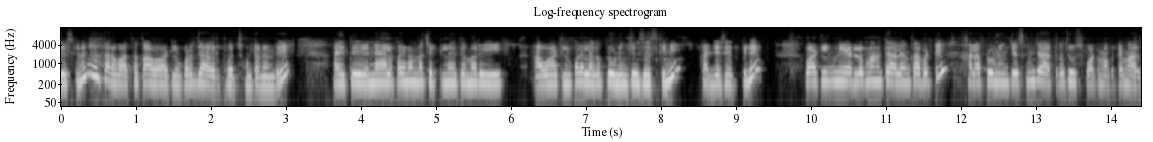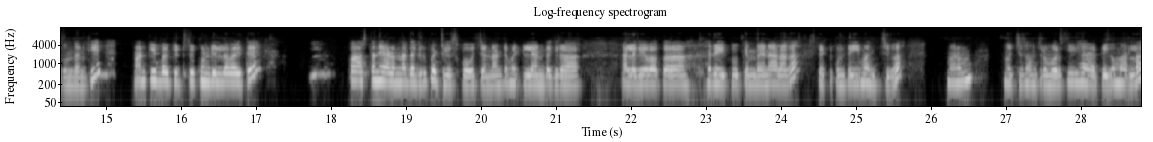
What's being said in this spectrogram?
చేసుకుని నేను తర్వాత వాటిని కూడా జాగ్రత్త పరుచుకుంటానండి. అయితే నేలపైన ఉన్న చెట్లను అయితే మరి ఆ వాటిని కూడా ఇలాగ ప్రూనింగ్ చేసేసుకుని కట్ చేసేసుకుని వాటిని నీడలోకి మనం తేలేం కాబట్టి అలా ప్రూనింగ్ చేసుకుని జాగ్రత్తగా చూసుకోవటం ఒకటే మార్గం దానికి. మనకి బకెట్స్ కుండీల్లో అయితే కాస్త నీడన్న దగ్గర పెట్టేసుకోవచ్చు అండి అంటే మెట్ల దగ్గర అలాగే ఒక రేకు కింద అయినా అలాగా పెట్టుకుంటే మంచిగా మనం వచ్చే సంవత్సరం వరకు హ్యాపీగా మరలా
